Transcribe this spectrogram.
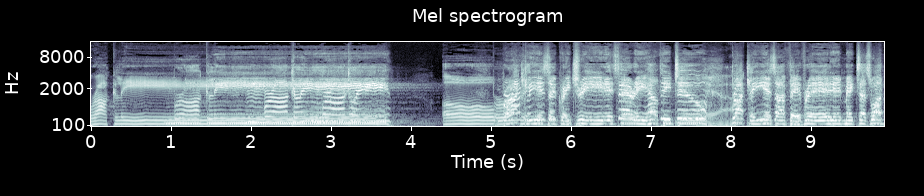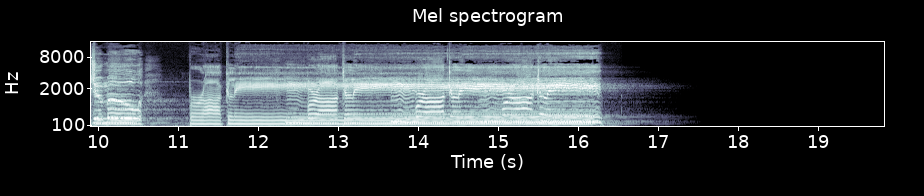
Broccoli. Broccoli, broccoli, broccoli. Oh, Broccoli is a great treat, it's very healthy too. Broccoli is our favorite, it makes us want to moo. Broccoli, broccoli.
